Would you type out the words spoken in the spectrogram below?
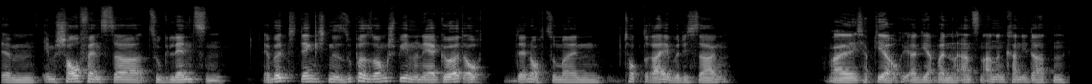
ähm, im Schaufenster zu glänzen. Er wird, denke ich, eine super Saison spielen und er gehört auch dennoch zu meinen Top 3, würde ich sagen. Weil ich habe dir auch ja bei den ganzen anderen Kandidaten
